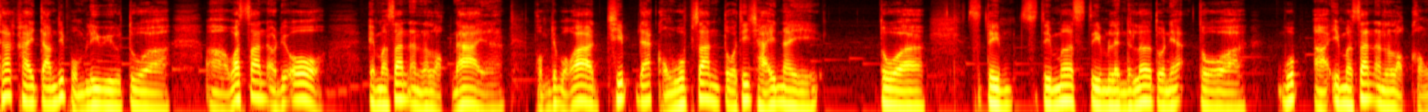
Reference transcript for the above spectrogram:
ถ้าใครจำที่ผมรีวิวตัววัตสัน Audio Emerson Analog ได้นะ ผมจะบอกว่าชิป DAC ของ w o o p s o n ตัวที่ใช้ในตัวสตรีมสตรีมเมอร์สตรีมเรนเดอร์ตัวเนี้ยตัว w o o p อ่า Emerson Analog ของ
